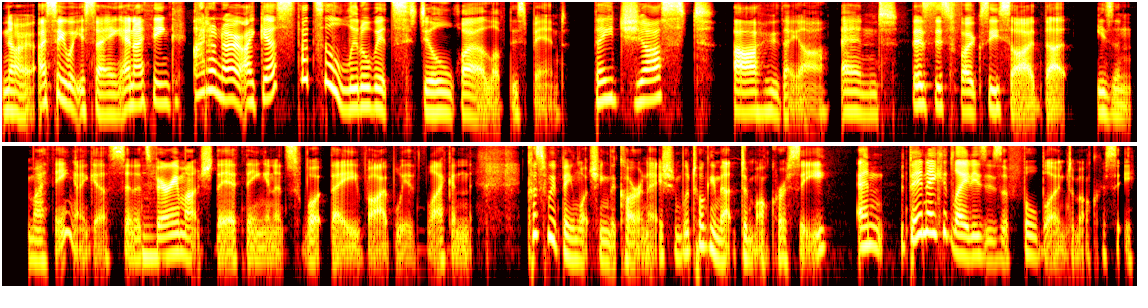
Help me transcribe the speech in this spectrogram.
no, I see what you're saying. And I think, I don't know, I guess that's a little bit still why I love this band. They just are who they are. And there's this folksy side that isn't my thing, I guess. And it's Mm. very much their thing and it's what they vibe with. Like, and because we've been watching the coronation, we're talking about democracy. And Barenaked Ladies is a full blown democracy.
